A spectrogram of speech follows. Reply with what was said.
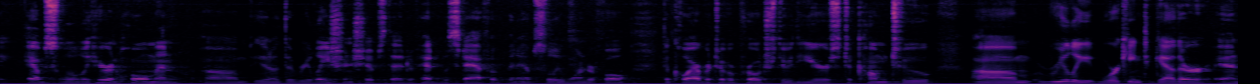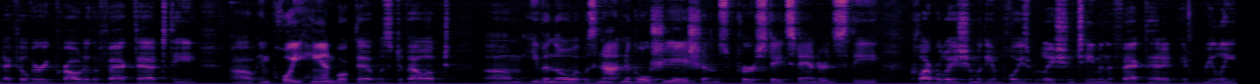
i- absolutely here in Holmen, Um, you know, the relationships that I've had with staff have been absolutely wonderful. The collaborative approach through the years to come to um, really working together, and I feel very proud of the fact that the uh, employee handbook that was developed, um, even though it was not negotiations per state standards, the collaboration with the employees relation team and the fact that it, it really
